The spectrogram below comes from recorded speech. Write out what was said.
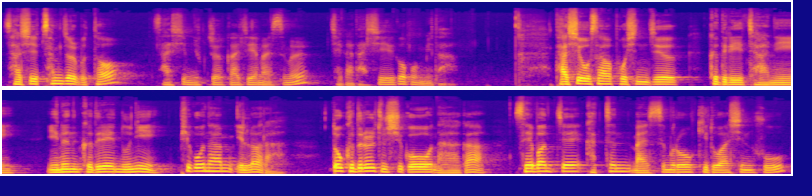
43절부터 46절까지의 말씀을 제가 다시 읽어봅니다. 다시 오사 보신즉 그들이 자니 이는 그들의 눈이 피곤함 일러라. 또 그들을 두시고 나아가 세 번째 같은 말씀으로 기도하신 후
